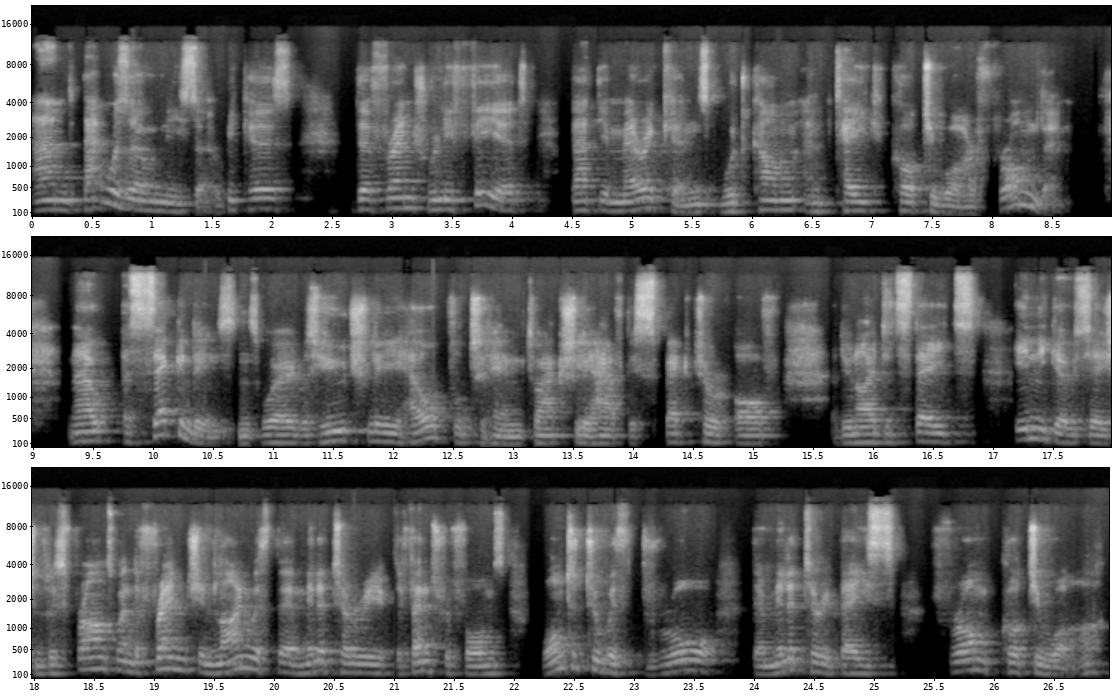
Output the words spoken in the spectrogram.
And that was only so because the French really feared that the Americans would come and take Cote d'Ivoire from them. Now, a second instance where it was hugely helpful to him to actually have the specter of the United States in negotiations with France when the French, in line with their military defense reforms, wanted to withdraw their military base from Cote d'Ivoire,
